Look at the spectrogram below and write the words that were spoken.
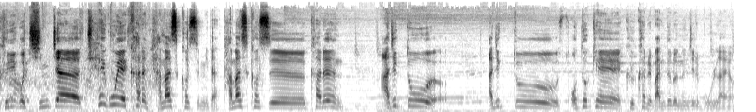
그리고 진짜 최고의 칼은 다마스커스입니다. 다마스커스 칼은 아직도 아직도 어떻게 그 칼을 만들었는지를 몰라요.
